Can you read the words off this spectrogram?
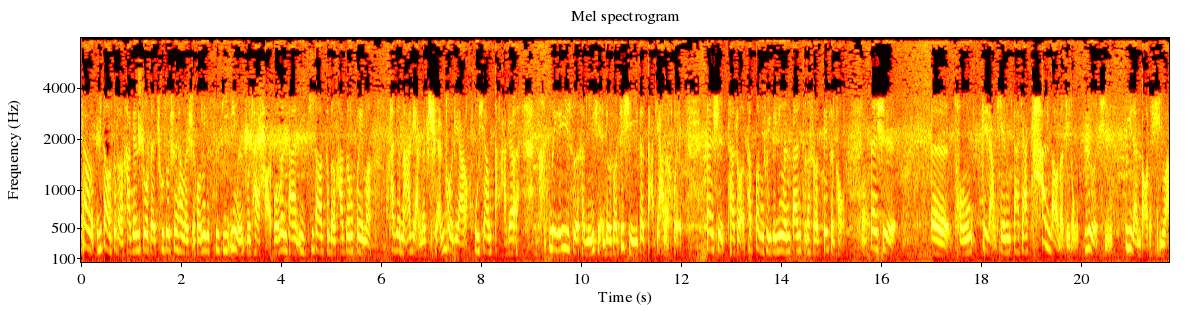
上一到哥本哈根，坐在出租车上的时候，那个司机英文不太好。我问他：“你知道哥本哈根会吗？”他就拿两个拳头这样互相打着，那个意思很明显，就是说这是一个打架的会。但是他说他蹦出一个英文单词，他说 difficult。但是呃，从这两天大家看到的这种热情，依然抱着希望。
